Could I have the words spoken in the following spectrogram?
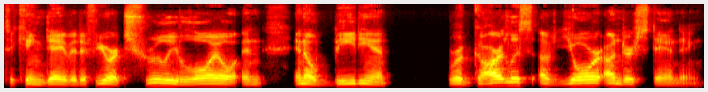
to King David, if you are truly loyal and, and obedient regardless of your understanding.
